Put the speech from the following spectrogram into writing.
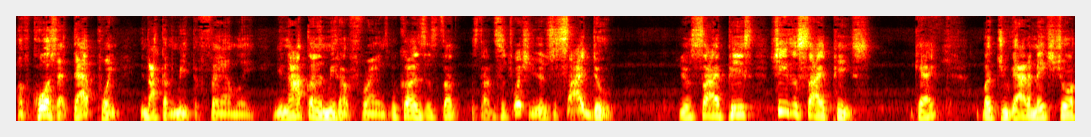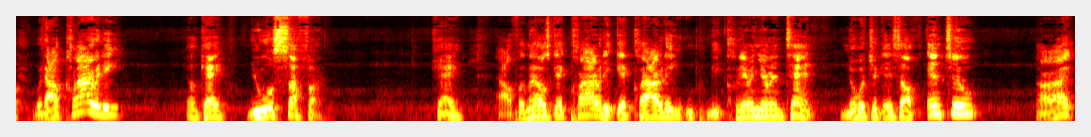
of course, at that point, you're not going to meet the family. You're not going to meet her friends because it's not, it's not the situation. You're just a side dude. You're a side piece. She's a side piece. Okay? But you got to make sure, without clarity, okay, you will suffer. Okay? Alpha males get clarity. Get clarity. Be clear in your intent. Know what you're getting yourself into. All right?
